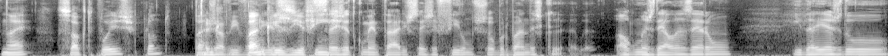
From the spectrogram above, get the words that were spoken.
não é? Só que depois, pronto, Eu pânc- já vi vários, e afins. seja documentários, seja filmes sobre bandas que algumas delas eram ideias do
